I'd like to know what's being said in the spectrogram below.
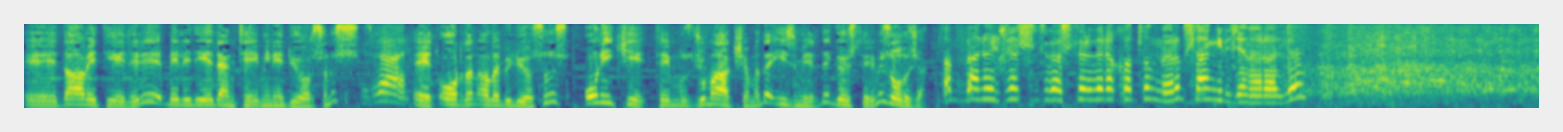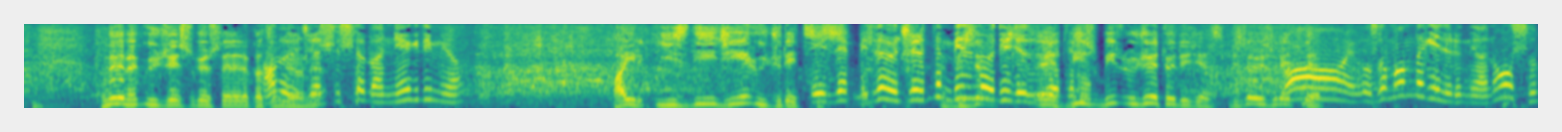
Ee, davetiyeleri belediyeden temin ediyorsunuz. Güzel. Evet oradan alabiliyorsunuz. 12 Temmuz Cuma akşamı da İzmir'de gösterimiz olacak. Tabii ben ücretsiz gösterilere katılmıyorum. Sen gideceksin herhalde. Ne demek ücretsiz gösterilere Abi katılmıyorum ya? ücretsizse ben niye gideyim ya? Hayır izleyiciye ücretsiz. Bize, bize ücretli biz Bize- mi ödeyeceğiz Evet ücretini? biz, biz ücret ödeyeceğiz. Bize ücretli. Ay o zaman da gelirim yani olsun.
